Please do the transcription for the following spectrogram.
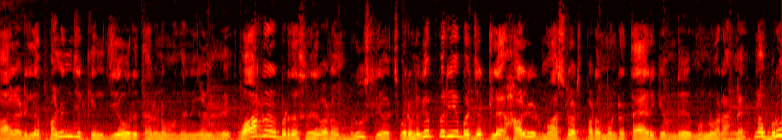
காலடியில பணிஞ்சு கெஞ்சிய ஒரு தருணம் வந்து நிகழுது வார்னர் பிரதர்ஸ் நிறுவனம் ப்ரூஸ்லி வச்சு ஒரு மிகப்பெரிய பட்ஜெட்ல ஹாலிவுட் மார்ஷல் ஆர்ட்ஸ் படம் ஒன்ற தயாரிக்க வந்து முன் வராங்க ஆனா ப்ரூ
